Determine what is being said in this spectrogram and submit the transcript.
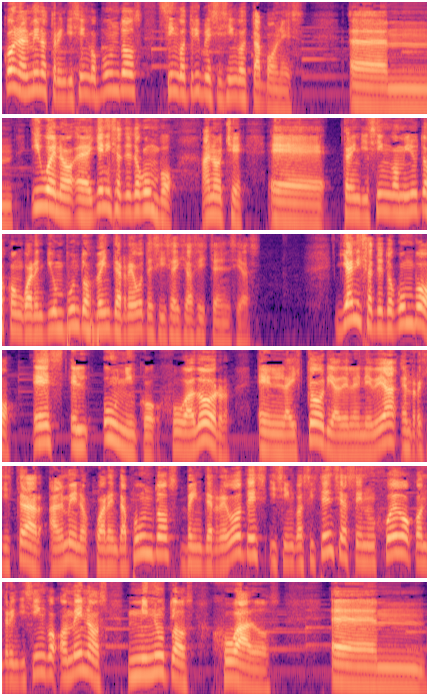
con al menos 35 puntos, 5 triples y 5 tapones. Um, y bueno, eh, Jenny Satetokumbo anoche, eh, 35 minutos con 41 puntos, 20 rebotes y 6 asistencias. Giannis Antetokounmpo es el único jugador en la historia de la NBA en registrar al menos 40 puntos, 20 rebotes y 5 asistencias en un juego con 35 o menos minutos jugados. Em,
